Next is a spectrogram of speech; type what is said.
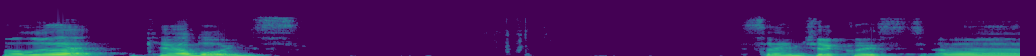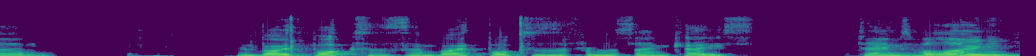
Oh, look at that. Cowboys. Same checklist um, in both boxes, and both boxes are from the same case. James Maloney.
